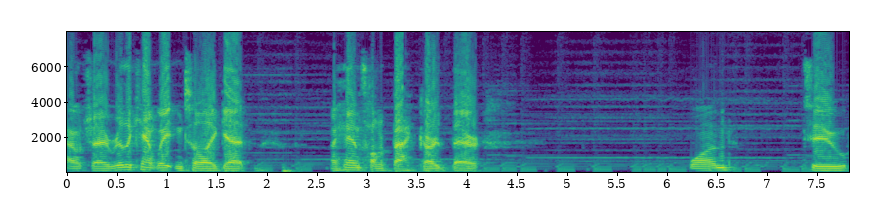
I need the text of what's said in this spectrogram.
Ouch, I really can't wait until I get my hands on a Back Guard there. One, two,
